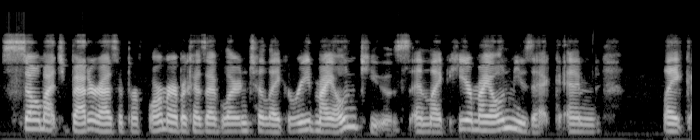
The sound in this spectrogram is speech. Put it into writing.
so much better as a performer because i've learned to like read my own cues and like hear my own music and like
